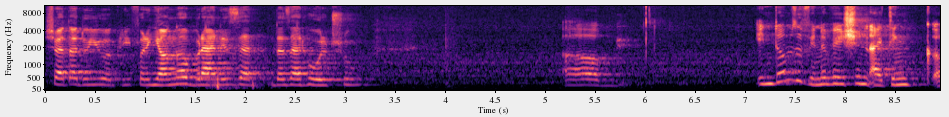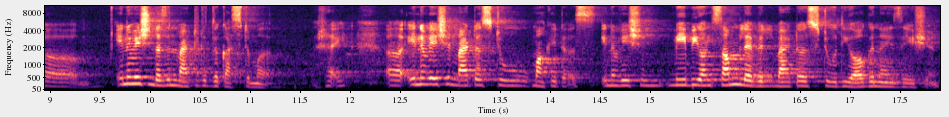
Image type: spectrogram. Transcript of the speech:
Shweta, do you agree? For a younger brand, is that, does that hold true? Um, in terms of innovation, I think um innovation doesn't matter to the customer, right? Uh, innovation matters to marketers. Innovation, maybe on some level, matters to the organization,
